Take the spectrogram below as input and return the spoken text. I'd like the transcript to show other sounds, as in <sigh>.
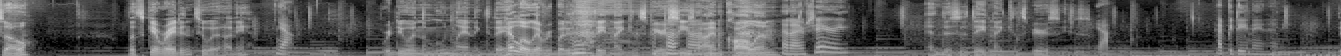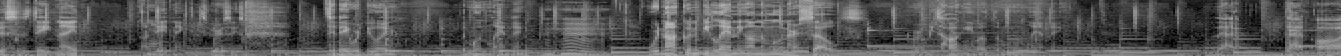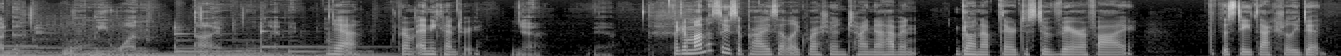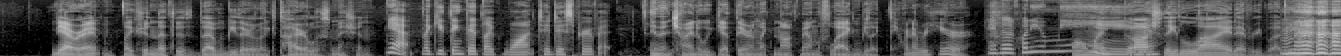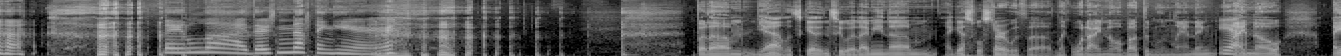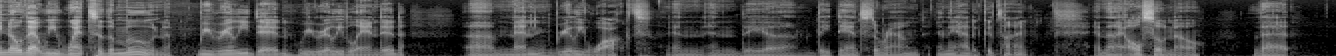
So, let's get right into it, honey. Yeah. We're doing the moon landing today. Hello, everybody. This is Date Night Conspiracies. <laughs> I'm Colin, And I'm Sherry. and this is Date Night Conspiracies. Yeah. Happy date night, honey. This is Date Night on Yeah. Date Night Conspiracies. Today we're doing the moon landing. Mm-hmm. We're not going to be landing on the moon ourselves. We're going to be talking about the moon Yeah. From any country. Yeah. Yeah. Like I'm honestly surprised that like Russia and China haven't gone up there just to verify that the states actually did. Yeah, right? Like shouldn't that this, that would be their like tireless mission. Yeah. Like you'd think they'd like want to disprove it. And then China would get there and like knock down the flag and be like, "They were never here." Yeah, they're like, what do you mean? Oh my gosh, they lied, everybody. <laughs> <laughs> they lied. There's nothing here. <laughs> but um yeah, let's get into it. I mean, um I guess we'll start with uh like what I know about the moon landing. Yeah. I know I know that we went to the moon. We really did. We really landed. Um men really walked and and they uh they danced around and they had a good time. And then I also know that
